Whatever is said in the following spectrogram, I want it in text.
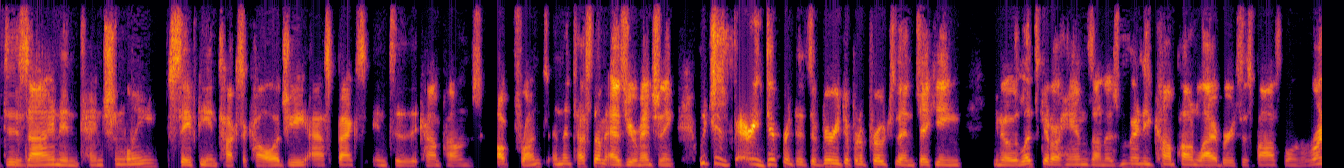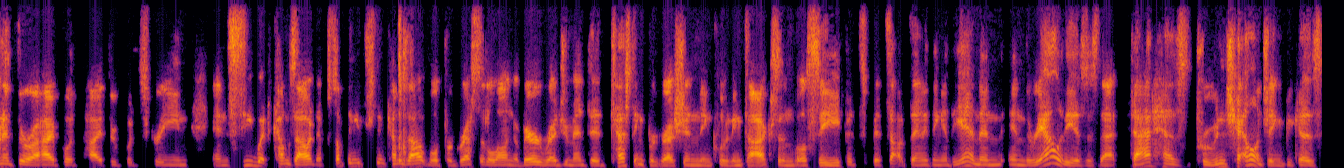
design intentionally safety and toxicology aspects into the compounds up front and then test them as you're mentioning which is very different. It's a very different approach than taking you know, let's get our hands on as many compound libraries as possible and run it through our high put, high throughput screen and see what comes out. If something interesting comes out, we'll progress it along a very regimented testing progression, including tox, and we'll see if it spits out anything at the end. And and the reality is, is that that has proven challenging because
